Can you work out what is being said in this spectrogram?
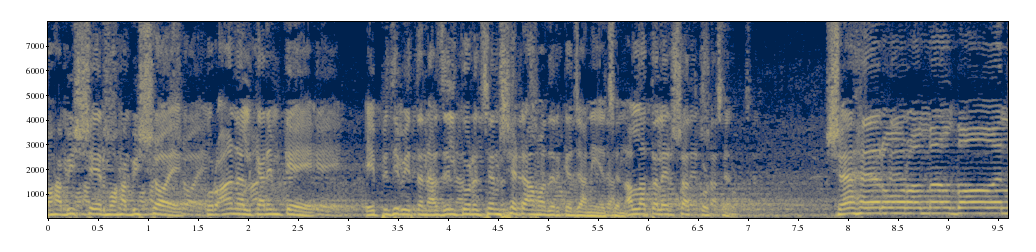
মহাবিশ্বের মহাবিশ্বয় কোরআন আল করিমকে এই পৃথিবীতে নাজিল করেছেন সেটা আমাদেরকে জানিয়েছেন আল্লাহ তালা ইরশাদ করছেন شهر رمضان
